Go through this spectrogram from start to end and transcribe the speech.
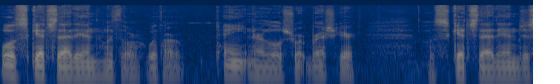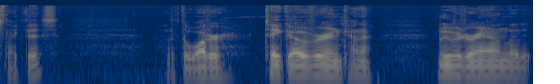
We'll sketch that in with our, with our paint and our little short brush here. We'll sketch that in just like this. Let the water take over and kind of move it around, let it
